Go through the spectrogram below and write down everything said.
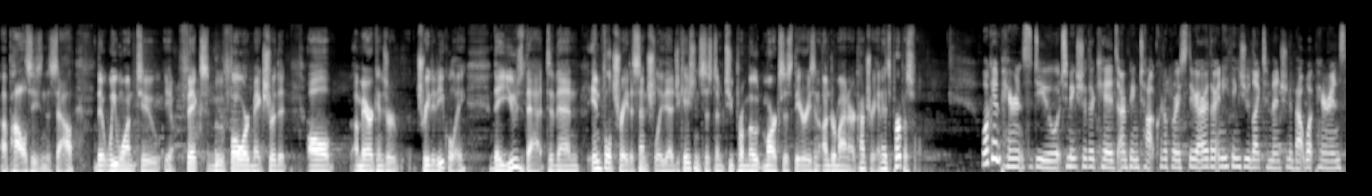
uh, policies in the South, that we want to you know, fix, move forward, make sure that all Americans are treated equally. They use that to then infiltrate essentially the education system to promote Marxist theories and undermine our country. And it's purposeful. What can parents do to make sure their kids aren't being taught critical race theory? Are there any things you'd like to mention about what parents,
